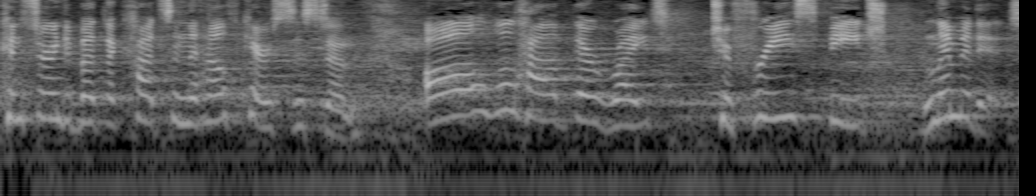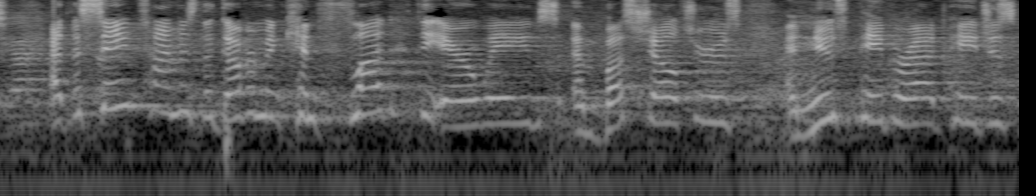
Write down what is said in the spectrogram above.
concerned about the cuts in the healthcare system. All will have their right to free speech limited. At the same time as the government can flood the airwaves and bus shelters and newspaper ad pages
